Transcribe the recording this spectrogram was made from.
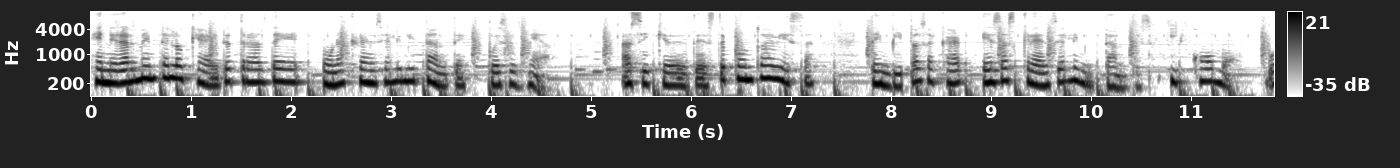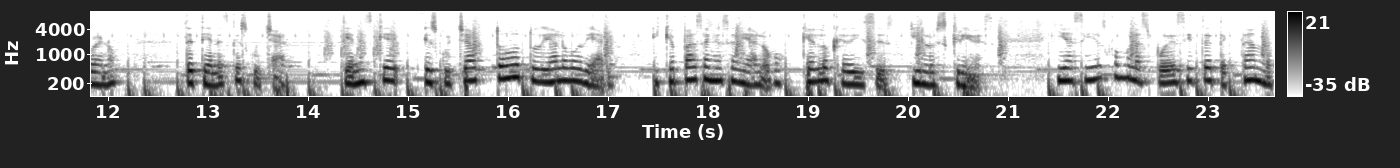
Generalmente lo que hay detrás de una creencia limitante, pues es miedo. Así que desde este punto de vista, te invito a sacar esas creencias limitantes. ¿Y cómo? Bueno, te tienes que escuchar. Tienes que escuchar todo tu diálogo diario. ¿Y qué pasa en ese diálogo? ¿Qué es lo que dices? Y lo escribes. Y así es como las puedes ir detectando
